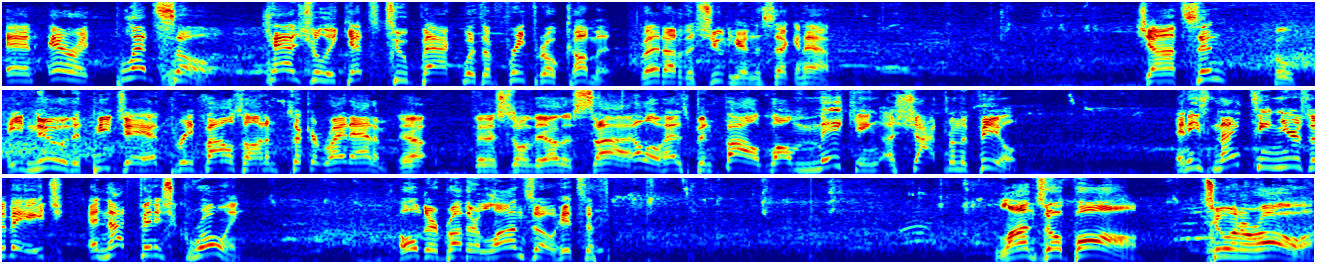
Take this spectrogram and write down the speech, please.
And Eric Bledsoe casually gets two back with a free throw coming. Right out of the chute here in the second half. Johnson. Who he knew that PJ had three fouls on him, took it right at him. Yeah. Finished on the other side. Fellow has been fouled while making a shot from the field. And he's 19 years of age and not finished growing. Older brother Lonzo hits a. Th- Lonzo Ball Two in a row.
